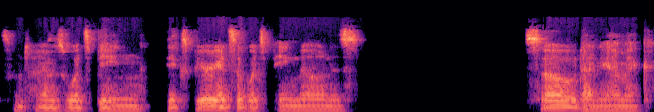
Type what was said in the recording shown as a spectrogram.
Sometimes what's being, the experience of what's being known is so dynamic,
